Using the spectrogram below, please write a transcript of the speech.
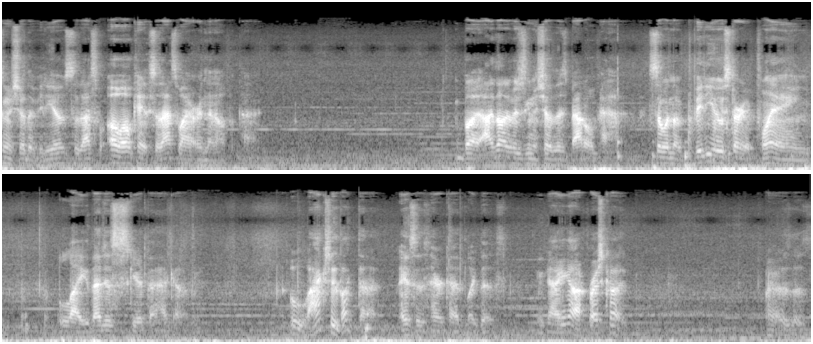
Was gonna show the videos, so that's oh okay, so that's why I earned that alpha pack. But I thought it was just gonna show this battle pack. So when the video started playing, like that just scared the heck out of me. Ooh, I actually like that. Ace's haircut like this. You got you got a fresh cut. Where is this?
